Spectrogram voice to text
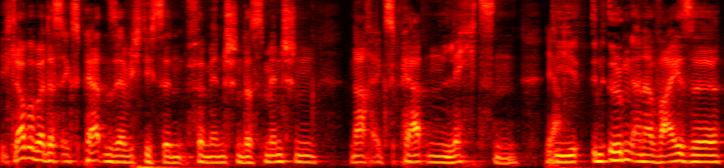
Ich glaube aber, dass Experten sehr wichtig sind für Menschen, dass Menschen nach Experten lechzen, Ja. die in irgendeiner Weise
